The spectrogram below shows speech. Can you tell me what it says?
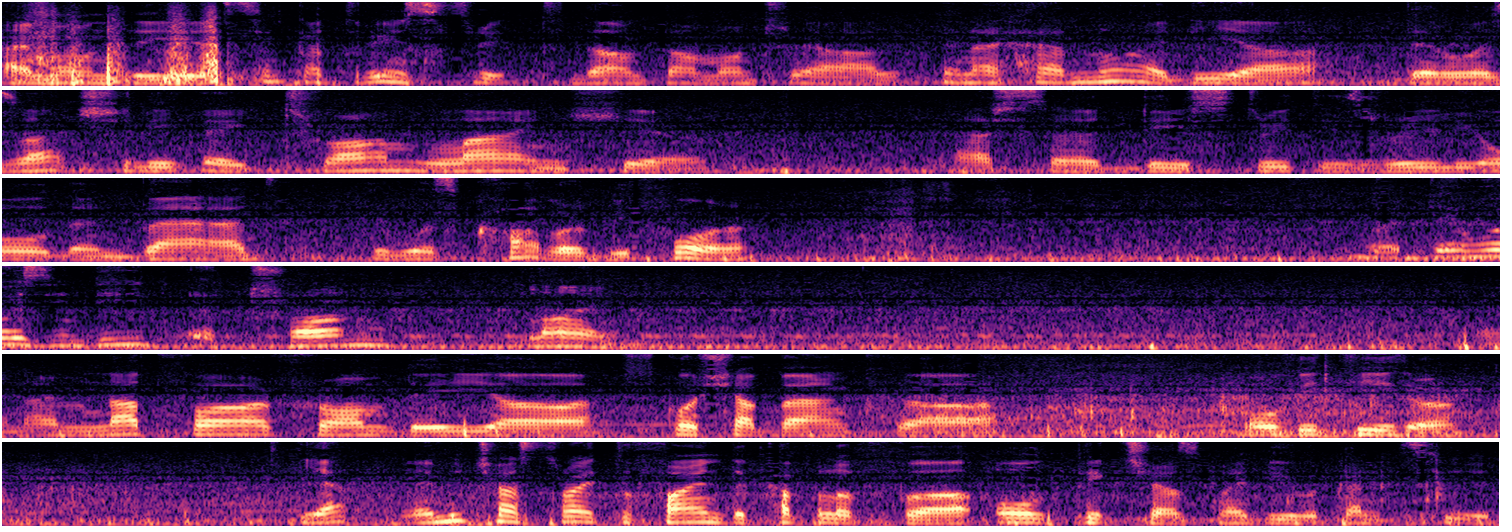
I'm on the St. Catherine Street, downtown Montreal, and I had no idea there was actually a tram line here. As uh, the street is really old and bad, it was covered before, but there was indeed a tram line. And I'm not far from the uh, Scotiabank uh, movie theater. Yeah, let me just try to find a couple of uh, old pictures. Maybe we can see.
